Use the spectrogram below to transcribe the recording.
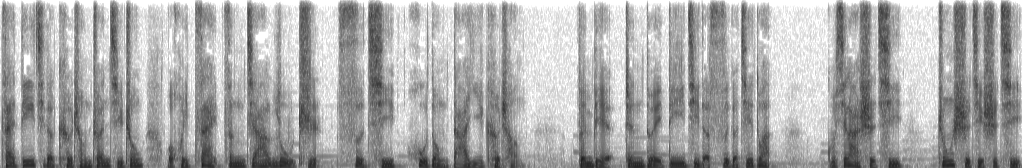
在第一期的课程专辑中，我会再增加录制四期互动答疑课程，分别针对第一季的四个阶段：古希腊时期、中世纪时期、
